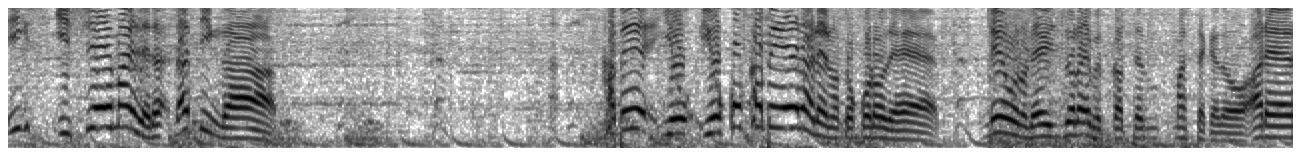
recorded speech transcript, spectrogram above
1, 試合前でララティンが壁よ横壁やられのところでレオのレイジドライブ使ってましたけどあれ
